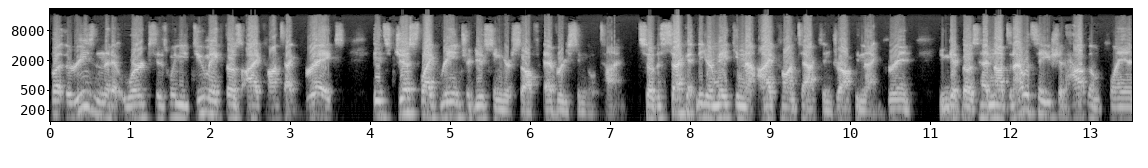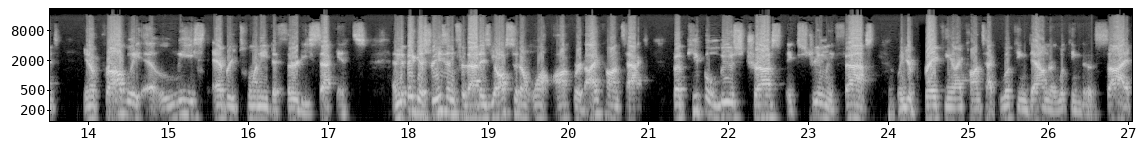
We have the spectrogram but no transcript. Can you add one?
But the reason that it works is when you do make those eye contact breaks, it's just like reintroducing yourself every single time. So the second that you're making that eye contact and dropping that grin, you can get those head nods. And I would say you should have them planned, you know, probably at least every 20 to 30 seconds. And the biggest reason for that is you also don't want awkward eye contact, but people lose trust extremely fast when you're breaking eye contact, looking down or looking to the side.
